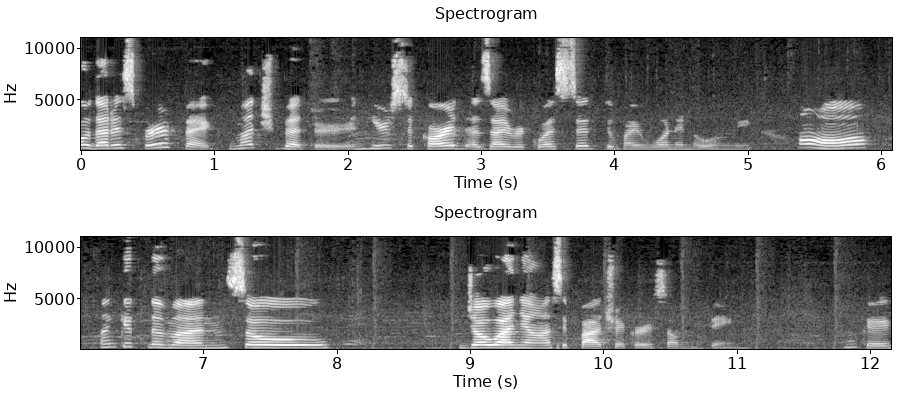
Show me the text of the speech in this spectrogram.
Oh, that is perfect. Much better. And here's the card as I requested to my one and only. Aw, ang cute naman. So, jowa niya nga si Patrick or something. Okay.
